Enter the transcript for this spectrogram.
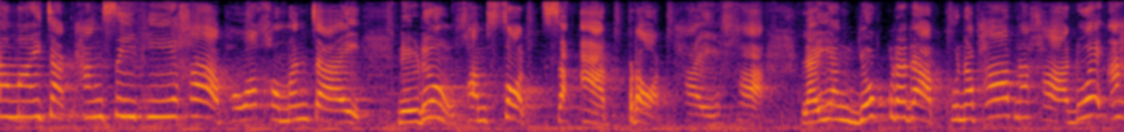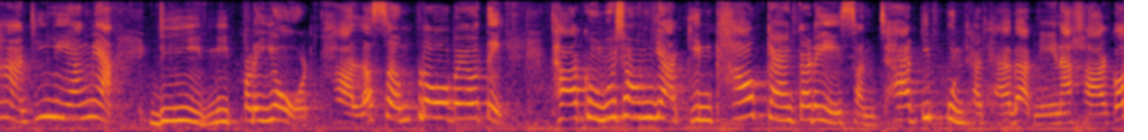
นามัยจากทาง CP ค่ะ เพราะว่าเขามั่นใจในเรื่องของความสดสะอาดปลอดภัยค่ะ และยังยกระดับคุณภาพนะคะ ด้วยอาหารที่เลี้ยงเนี่ยดีมีประโยชน์ค่ะ และเสริมโปรไบโอติก ถ้าคุณผู้ชมอยากกินข้าวแกงกะหรี่สัญชาติญี่ปุ่นแท้ๆแบบนี้นะคะ ก็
